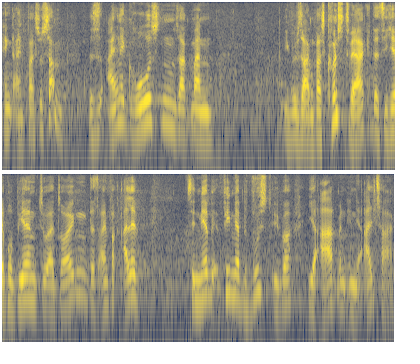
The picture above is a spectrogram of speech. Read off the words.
hängt einfach zusammen. Das ist eine großen, sagt man, ich würde sagen fast Kunstwerk, das sie hier probieren zu erzeugen, dass einfach alle sind mehr, viel mehr bewusst über ihr Atmen in ihr Alltag.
